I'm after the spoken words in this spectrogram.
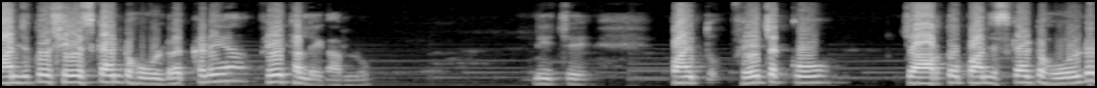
5 ਤੋਂ 6 ਸਕਿੰਟ ਹੋਲਡ ਰੱਖਣੇ ਆ, ਫਿਰ ਥੱਲੇ ਕਰ ਲਓ। ਨੀਚੇ। 5 ਤੋਂ, ਫਿਰ ਚੱਕੋ। 4 ਤੋਂ 5 ਸਕਿੰਟ ਹੋਲਡ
